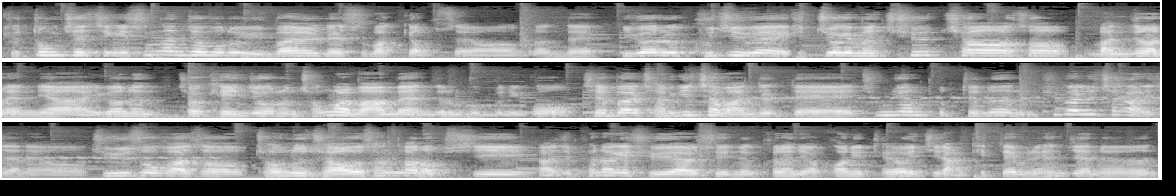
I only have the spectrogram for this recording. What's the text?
교통체증이 순간적으로 유발될 수밖에 없어요. 그런데 이거를 굳이 왜 뒤쪽에만 치우쳐서 만들어냈냐? 이거는 저 개인적으로는 정말 마음에 안 드는 부분이고 제발 전기차 만들 때 충전 포트는 휘발유차가 아니잖아요. 주유소 가서 전후 좌우 상관없이 아주 편하게 주유할 수 있는 그런 여건이 되어 있지 않기 때문에 현재는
